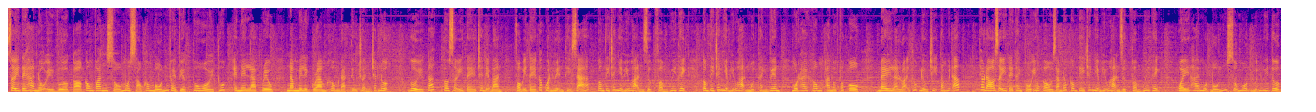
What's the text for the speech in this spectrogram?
Sở Y tế Hà Nội vừa có công văn số 1604 về việc thu hồi thuốc enelapril 5mg không đạt tiêu chuẩn chất lượng gửi các cơ sở y tế trên địa bàn, phòng y tế các quận huyện thị xã, công ty trách nhiệm hữu hạn dược phẩm Huy Thịnh, công ty trách nhiệm hữu hạn một thành viên 120 Amofaco. Đây là loại thuốc điều trị tăng huyết áp. Theo đó, Sở Y tế thành phố yêu cầu giám đốc công ty trách nhiệm hữu hạn dược phẩm Huy Thịnh, quầy 214 số 1 Nguyễn Huy Tưởng,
